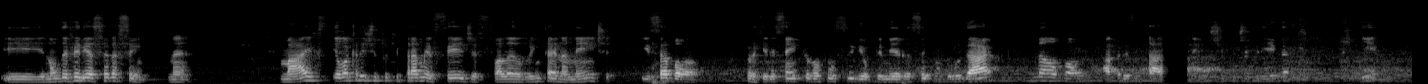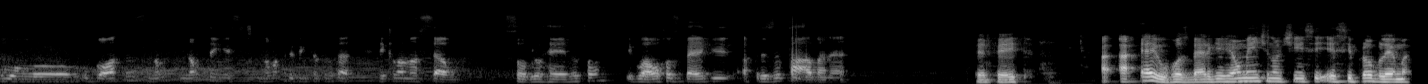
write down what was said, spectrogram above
E não deveria ser assim, né? Mas eu acredito que para a Mercedes, falando internamente, isso é bom porque eles sempre vão conseguir o primeiro e o segundo lugar, não vão apresentar nenhum tipo de briga, e o, o Bottas não, não, tem esse, não apresenta tanta reclamação sobre o Hamilton, igual o Rosberg apresentava, né? Perfeito. É, o Rosberg realmente não tinha esse, esse problema.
